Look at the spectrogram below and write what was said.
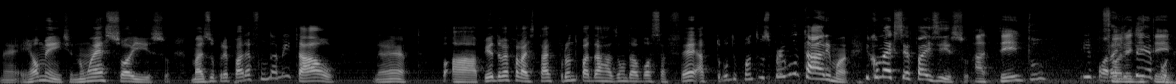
né? Realmente, não é só isso, mas o preparo é fundamental, né? A Pedro vai falar, está pronto para dar razão da vossa fé a todo quanto vos perguntarem, mano. E como é que você faz isso? A tempo e fora, fora de, de tempo. tempo.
